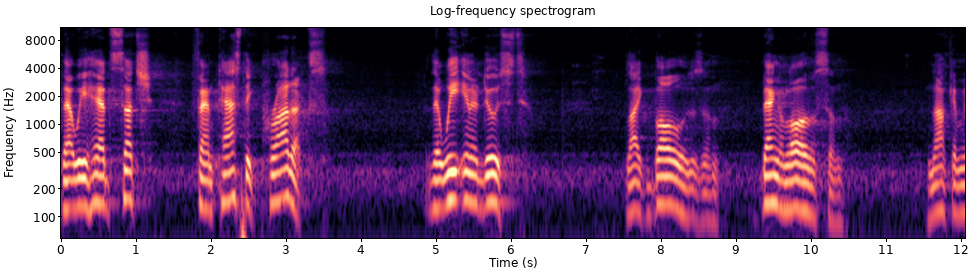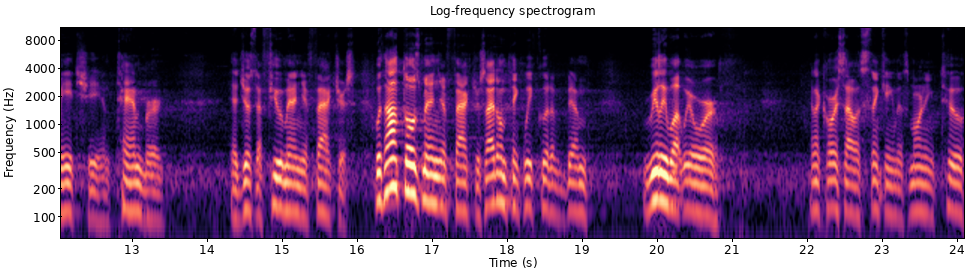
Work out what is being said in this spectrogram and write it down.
that we had such fantastic products that we introduced, like Bose and Bang & Olufsen, Nakamichi and Tandberg, and just a few manufacturers. Without those manufacturers, I don't think we could have been really what we were. And of course, I was thinking this morning too,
